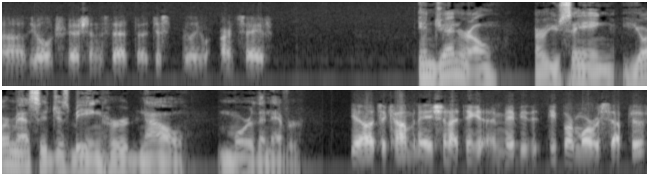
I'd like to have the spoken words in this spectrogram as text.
uh, the old traditions that uh, just really aren't safe. In general, are you saying your message is being heard now more than ever? You know, it's a combination. I think maybe that people are more receptive.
